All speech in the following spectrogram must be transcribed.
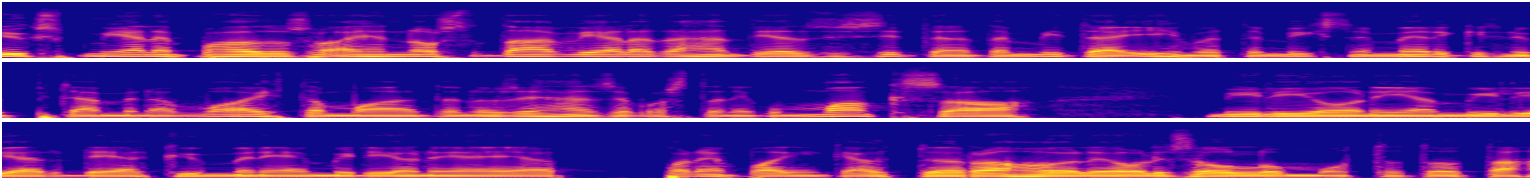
Yksi mielenpahoitusaihe nostetaan vielä tähän tietysti sitten, että mitä ihmettä, miksi ne merkit nyt pitää mennä vaihtamaan, että no sehän se vasta niin kuin maksaa miljoonia, miljardeja, kymmeniä miljoonia ja parempaakin käyttöä rahoille olisi ollut, mutta tota,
